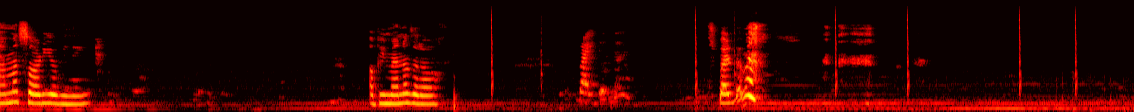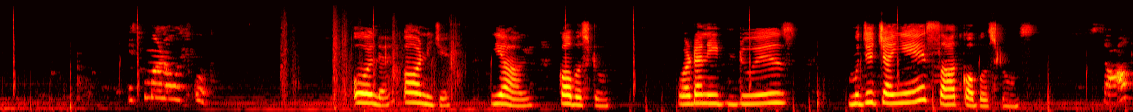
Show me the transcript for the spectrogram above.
अहमद सॉरी अभी नहीं। अभी मैं ना जरा स्पाइडरमैन इसको मारो उसको। और ले और नीचे। ये आ गए cobblestone what I need to do is मुझे चाहिए सात कॉबलस्टोन्स सात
